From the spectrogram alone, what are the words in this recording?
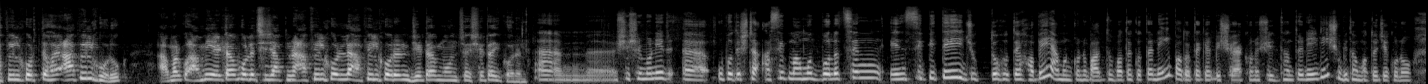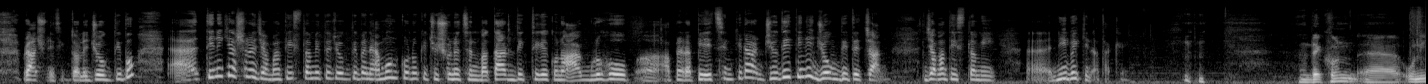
আপিল করতে হয় আপিল করুক। আমার আমি এটা বলেছি যে আপনি আপিল করলে আপিল করেন যেটা মন চায় সেটাই করেন। শিশিরমণির উপদেষ্টা আসিফ মাহমুদ বলেছেন এনসিপিতেই যুক্ত হতে হবে এমন কোনো বাধ্যবাধকতা নেই পদত্যাগের বিষয়ে এখনও সিদ্ধান্ত নেইনি সুবিধা মতো যে কোনো রাজনৈতিক দলে যোগ দিব। তিনি কি আসলে জামাতে ইসলামীতে যোগ দিবেন এমন কোনো কিছু শুনেছেন বা তার দিক থেকে কোনো আগ্রহ আপনারা পেয়েছেন কিনা? আর যদি তিনি যোগ দিতে চান জামাতে ইসলামী নিবে কিনা তাকে? দেখুন উনি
